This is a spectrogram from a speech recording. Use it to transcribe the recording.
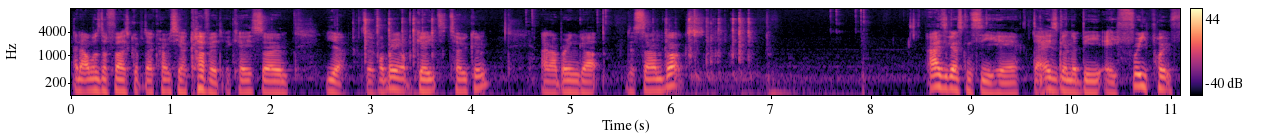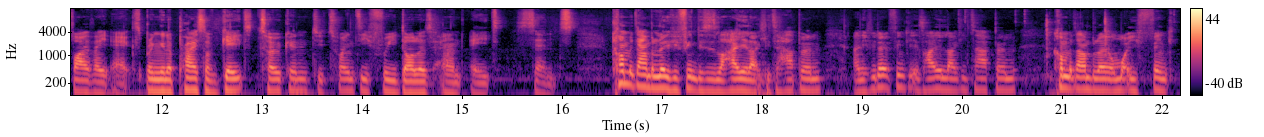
And that was the first cryptocurrency I covered, okay? So, yeah. So if I bring up Gate token, and I bring up the Sandbox, as you guys can see here, that is going to be a 3.58x, bringing the price of Gate token to $23.08. Comment down below if you think this is highly likely to happen, and if you don't think it is highly likely to happen, comment down below on what you think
